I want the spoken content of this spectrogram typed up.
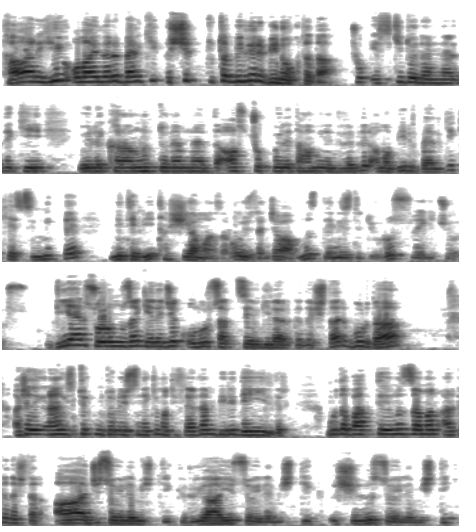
tarihi olayları belki ışık tutabilir bir noktada. Çok eski dönemlerdeki böyle karanlık dönemlerde az çok böyle tahmin edilebilir ama bir belge kesinlikle niteliği taşıyamazlar. O yüzden cevabımız Denizli diyoruz ve geçiyoruz. Diğer sorumuza gelecek olursak sevgili arkadaşlar burada aşağıdaki hangisi Türk mitolojisindeki motiflerden biri değildir? Burada baktığımız zaman arkadaşlar ağacı söylemiştik, rüyayı söylemiştik, ışığı söylemiştik.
